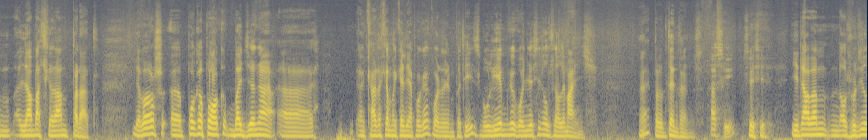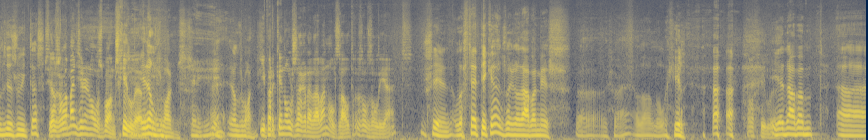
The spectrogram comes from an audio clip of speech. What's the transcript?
allà em vaig quedar emparat. Llavors, eh, a poc a poc vaig anar, eh, encara que en aquella època, quan érem petits, volíem que guanyessin els alemanys, eh, per entendre'ns. Ah, sí? Sí, sí i anàvem al sortir els jesuïtes... O sigui, els alemanys eren els bons, Hitler. Eren els bons, sí. Eh? eren els bons. I per què no els agradaven els altres, els aliats? No sé, l'estètica ens agradava més, eh, això, eh? la, la Hitler. El Hitler. I anàvem eh,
